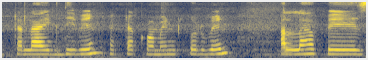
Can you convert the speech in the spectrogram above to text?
একটা লাইক দিবেন একটা কমেন্ট করবেন। আল্লাহ হাফেজ।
